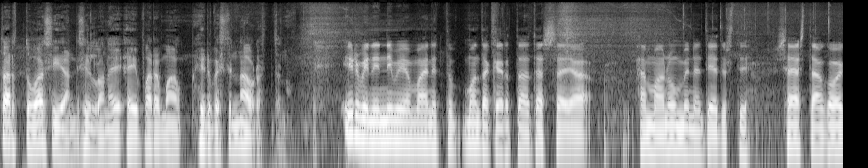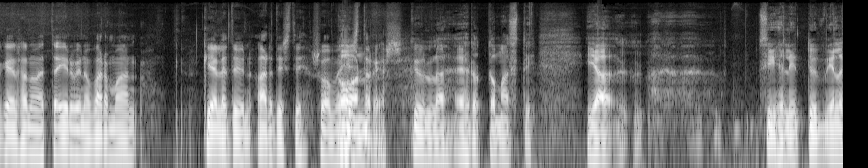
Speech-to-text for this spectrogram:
tarttuu asiaan, niin silloin ei, ei varmaan hirveästi naurattanut. Irvinin nimi on mainittu monta kertaa tässä ja Emma Numminen tietysti säästää. Onko oikein sanoa, että Irvin on varmaan kielletyin artisti Suomen on, historiassa? kyllä, ehdottomasti. Ja siihen liittyy vielä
